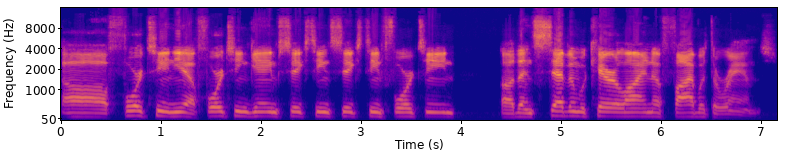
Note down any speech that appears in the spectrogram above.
Uh, 14, yeah, 14 games, 16, 16, 14. Uh, then seven with Carolina, five with the Rams.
